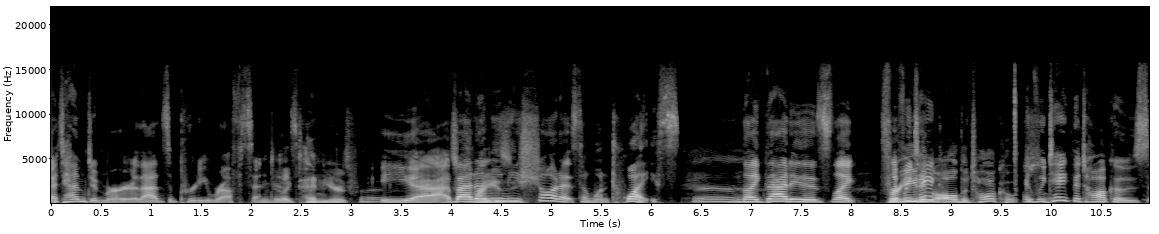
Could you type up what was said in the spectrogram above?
attempted murder. That's a pretty rough You sentence. do like ten years for that? yeah, That's but I mean, he shot at someone twice. Eh. Like that is like for eating take- all the tacos. If we take the tacos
